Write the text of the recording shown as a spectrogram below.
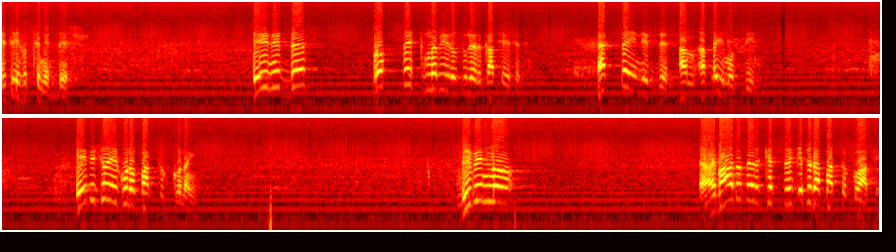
এটাই হচ্ছে নির্দেশ। এই নির্দেশ প্রত্যেক নবী রসুলের কাছে এসেছে। একটাই নির্দেশ, আন আকাইমুদ্দিন এ বিষয়ে কোনো পার্থক্য নাই। বিভিন্ন আবাদতের ক্ষেত্রে কিছুটা পার্থক্য আছে।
